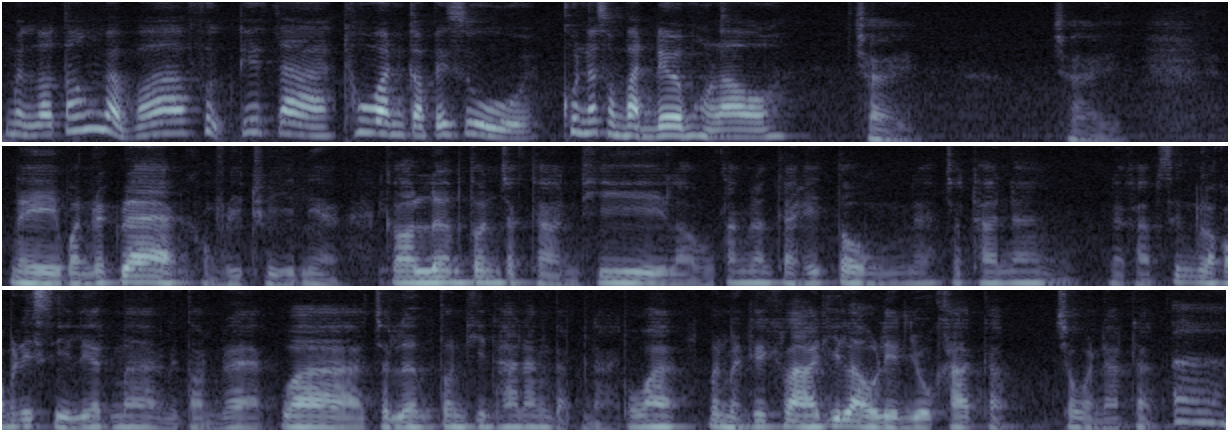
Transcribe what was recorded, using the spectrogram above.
เหมือนเราต้องแบบว่าฝึกที่จะทวนกลับไปสู่คุณสมบัติเดิมของเรา ใช่ ใช่ ในวันแรก ๆ ของ Retreat เนี่ยก็เริ่มต้นจากการที่เราตั้งร่างกายให้ตรงนะจัดท่านั่งนะครับซึ่งเราก็ไม่ได้ซีเรียสมากในตอนแรกว่าจะเริ่มต้นที่ท่านั่งแบบไหน เพราะว่ามันเหมือนคล้ายๆ ที่เราเรียนโยคะกับชวนัทอะอ่า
